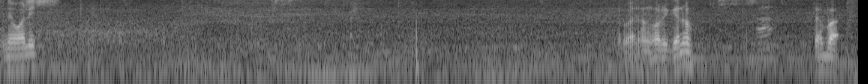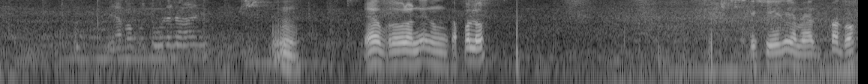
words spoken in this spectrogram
inawalis. Taba ng oregano. Ha? Taba. Pinapaputulan na ano. Hmm. Yan, putulan yun. Ang kapal oh. Pati sili na may agpag oh.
